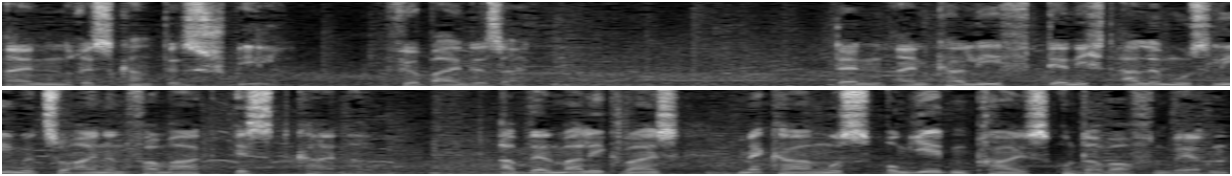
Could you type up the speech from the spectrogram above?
Ein riskantes Spiel für beide Seiten. Denn ein Kalif, der nicht alle Muslime zu einen vermag, ist keiner. Abdel Malik weiß, Mekka muss um jeden Preis unterworfen werden,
